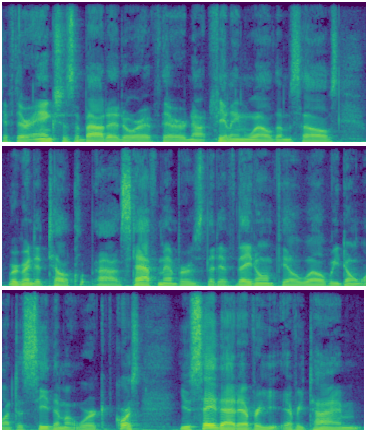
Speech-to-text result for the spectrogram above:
if they're anxious about it or if they're not feeling well themselves. We're going to tell uh, staff members that if they don't feel well, we don't want to see them at work. Of course, you say that every every time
